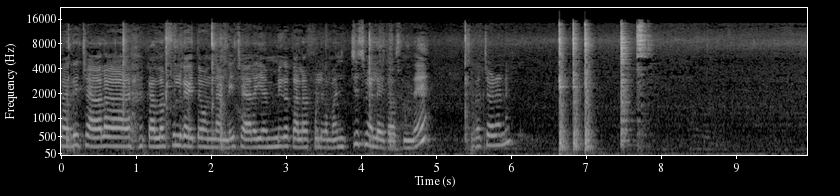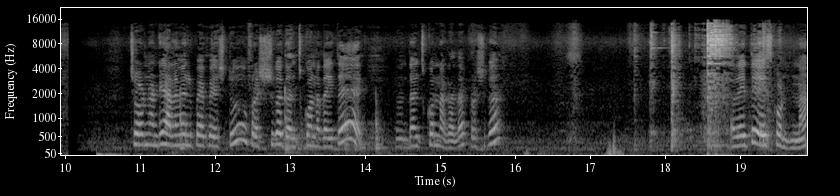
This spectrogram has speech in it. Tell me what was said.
కర్రీ చాలా కలర్ఫుల్గా అయితే ఉందండి. చాలా ఎమ్మిగా కలర్ఫుల్గా మంచి స్మెల్ అయితే వస్తుంది. ఇలా చూడండి. చూడండి అల్లం వెల్లిపాయ పేస్ట్ ఫ్రెష్గా దంచుకున్నదైతే దంచుకున్నా కదా ఫ్రెష్గా. అదైతే వేసుకుంటున్నా.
